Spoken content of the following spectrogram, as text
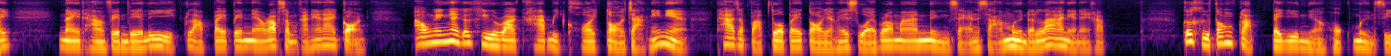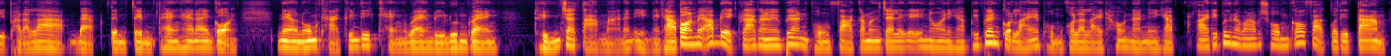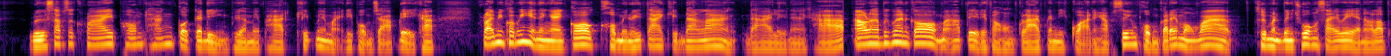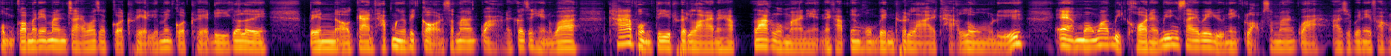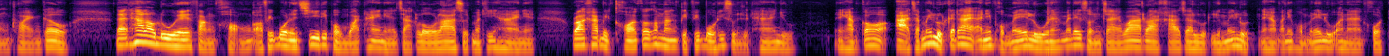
200 ใน Time Frame Daily กลับไปเป็นแนวรับสำคัญให้ได้ก่อน เอาง่าย ๆ ก็คือราคาบิตคอยต่อจากนี้เนี่ยถ้าจะปรับตัวไปต่ออย่างสวยๆประมาณ 1 3 0 0 0 0 ดอลลาร์เนี่ยนะครับ ก็คือต้องกลับไปยืนเหนือ 64,000ดอลลาร์แบบเต็มๆ แท่งให้ได้ก่อน แนวโน้มขาขึ้นที่แข็งแรงหรือรุนแรงถึงจะตามมานั่นเองนะครับ ก่อนไปอัปเดตกราฟกันะเพื่อนๆผมฝากกำลังใจเล็กๆน้อยๆนะครับเพื่อนๆกดไลค์ให้ผมคนละไลค์เท่านั้นนะครับใครที่เพิ่งมารับชมก็ฝากกดติดตาม หรือ Subscribe พร้อมทั้งกดกระดิ่ง เพื่อไม่พลาดคลิปใหม่ๆที่ผมจะอัปเดตครับใครมีความคิดเห็นยังไงก็คอมเมนต์ไว้ที่ใต้คลิปด้านล่างได้เลยนะครับเอาละครับเพื่อนๆก็มาอัปเดตในฝั่งของกราฟกันดีกว่านะครับซึ่งผมก็ได้มองว่า คือมันเป็นช่วงไซเวย์นะแล้วผมก็ไม่ได้มั่นใจว่าจะกดเทรดหรือไม่กดเทรดดีก็เลย เป็นออการทับมือไปก่อนซะมากกว่า แล้วก็จะเห็นว่าถ้าผมตีเทรนไลน์นะครับลากลงมาเนี่ยนะครับยังคงเป็นเทรนไลน์ขาลง หรือแอบมองว่าบิตคอยเนี่ยวิ่งไซเวย์อยู่ในกรอบซะมากกว่า อาจจะเป็นในฝั่งของ triangle และถ้าเราดูในฝั่งของฟิโบนัชชีที่ผมวัดให้เนี่ยจากโลล่าสุดมาที่ไฮเนี่ยราคาบิตคอยก็กำลังติดฟิโบที่ 0.5 อยู่นะครับก็อาจจะไม่หลุดก็ได้ อันนี้ผมไม่ได้รู้นะ ไม่ได้สนใจว่าราคาจะหลุดหรือไม่หลุดนะครับ อันนี้ผมไม่ได้รู้อนาคต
